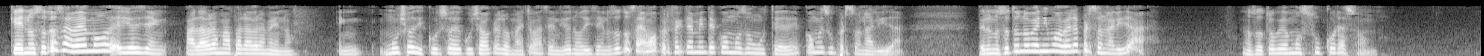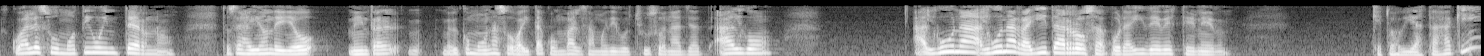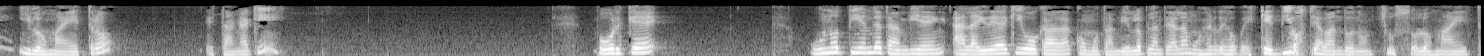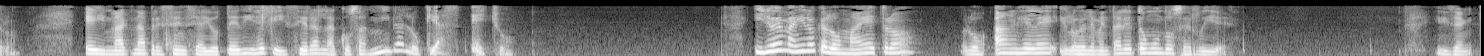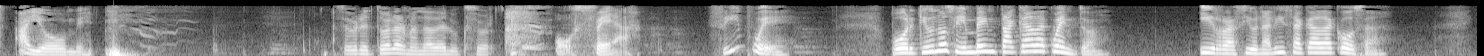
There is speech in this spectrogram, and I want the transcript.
Que nosotros sabemos, ellos dicen palabras más, palabras menos. En muchos discursos he escuchado que los maestros ascendidos nos dicen, nosotros sabemos perfectamente cómo son ustedes, cómo es su personalidad. Pero nosotros no venimos a ver la personalidad. Nosotros vemos su corazón. ¿Cuál es su motivo interno? Entonces ahí donde yo me entra, me voy como una sobaita con bálsamo y digo, chuzo Nadia, algo, alguna, alguna rayita rosa por ahí debes tener. Que todavía estás aquí y los maestros están aquí. Porque uno tiende también a la idea equivocada, como también lo plantea la mujer de Job, es que Dios te abandonó, chuzo los maestros. Ey, magna presencia, yo te dije que hicieras la cosa, mira lo que has hecho. Y yo imagino que los maestros, los ángeles y los elementales, todo el mundo se ríe. Y dicen, ay hombre. Sobre todo la hermandad de Luxor. O sea, sí pues. Porque uno se inventa cada cuento y racionaliza cada cosa.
